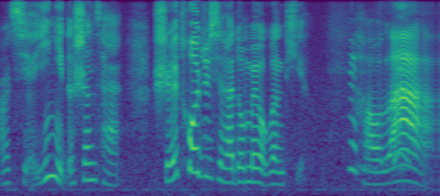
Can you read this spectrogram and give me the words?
而且以你的身材，谁托举起来都没有问题。好啦，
